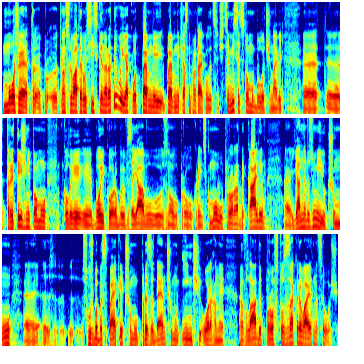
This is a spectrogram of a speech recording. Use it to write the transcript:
може тр- транслювати російські наративи, як от певний певний час, не пам'ятаю, коли це чи це місяць тому було, чи навіть е, три тижні тому, коли Бойко робив заяву знову про українську мову, про радикалів. Е, Я не розумію, чому е, е, Служба безпеки, чому президент, чому інші органи влади просто закривають на це очі.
